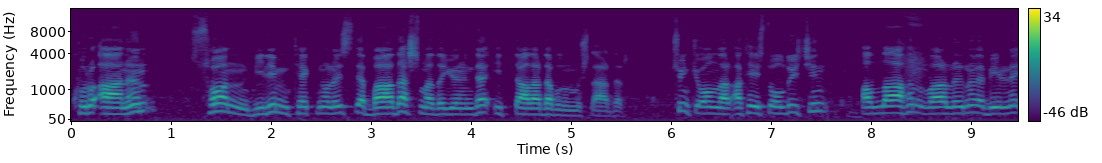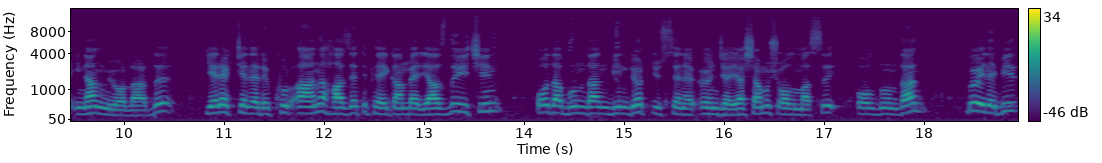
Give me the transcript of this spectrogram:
Kur'an'ın son bilim teknolojisiyle bağdaşmadığı yönünde iddialarda bulunmuşlardır. Çünkü onlar ateist olduğu için Allah'ın varlığına ve birliğine inanmıyorlardı. Gerekçeleri Kur'an'ı Hazreti Peygamber yazdığı için o da bundan 1400 sene önce yaşamış olması olduğundan böyle bir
